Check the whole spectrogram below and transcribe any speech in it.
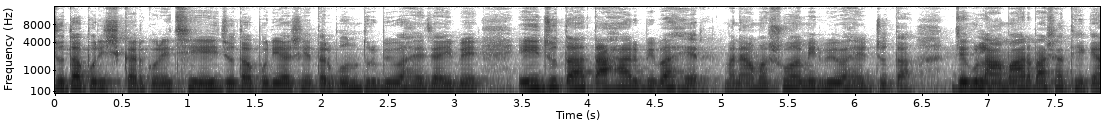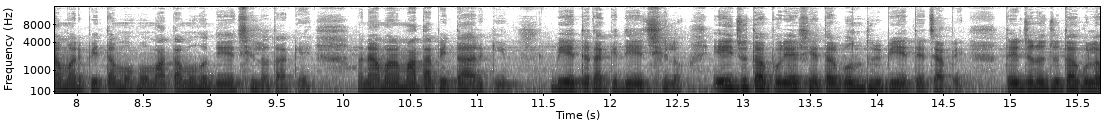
জুতা পরিষ্কার করেছি। এই জুতা পরিয়া সে তার বন্ধুর বিবাহে যাইবে। এই জুতা তাহার বিবাহের মানে আমার স্বামীর বিবাহের জুতা, যেগুলো আমার বাসা থেকে আমার পিতামহ, মাতামহ দিয়েছিল তাকে। মানে আমার মাতা পিতা আর কি, বিয়েতে তাকে দিয়েছিল। এই জুতা পরিয়া সে তার বন্ধুর বিয়েতে যাবে। তো এর জন্য জুতাগুলো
